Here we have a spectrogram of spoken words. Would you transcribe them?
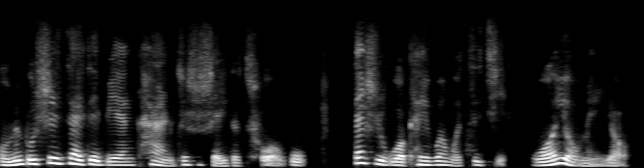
我们不是在这边看这是谁的错误，但是我可以问我自己，我有没有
